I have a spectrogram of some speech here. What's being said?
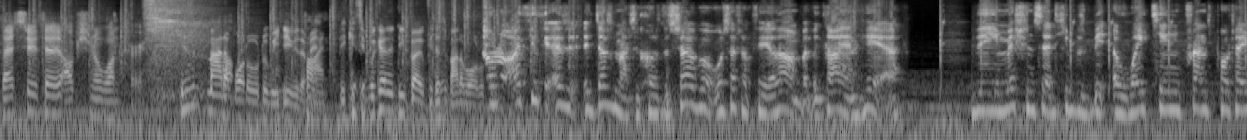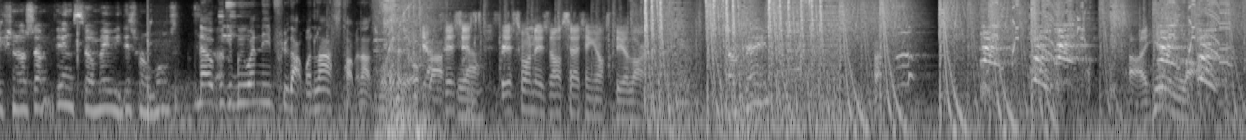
Let's do the optional one first. It doesn't matter what order we do them Fine. in, because if we're going to do both, it doesn't matter what order. Oh no, I think it, is, it does matter because the server will set up the alarm, but the guy in here, the mission said he was be awaiting transportation or something, so maybe this one won't. No, because we went in through that one last time, and that's what set it off Yeah, last this Yeah. is this one is not setting off the alarm. Okay. I hear an alarm.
